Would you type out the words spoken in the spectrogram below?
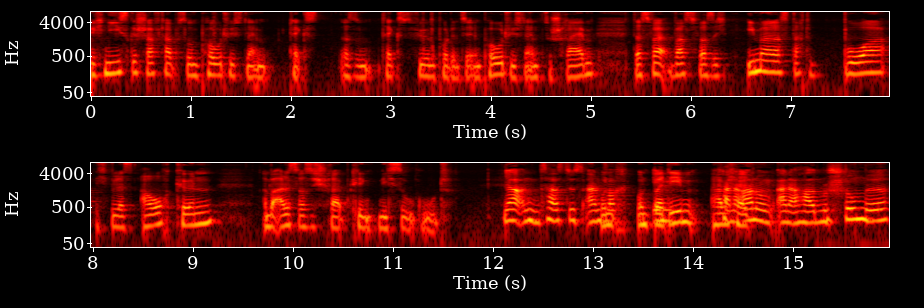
ich nie es geschafft habe, so einen Poetry Slam Text, also einen Text für einen potenziellen Poetry Slam zu schreiben. Das war was, was ich immer das dachte, boah, ich will das auch können. Aber alles, was ich schreibe, klingt nicht so gut. Ja, und jetzt hast du es einfach. Und, und bei in, dem habe ich. Keine halt, Ahnung, einer halben Stunde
